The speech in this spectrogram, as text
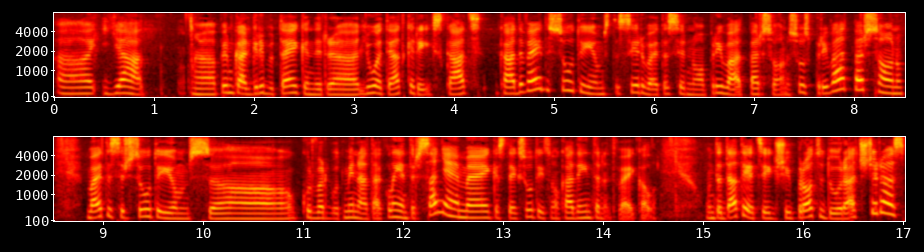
Uh, jā, pirmkārt, gribu teikt, ka ir ļoti atkarīgs kāds, kāda veida sūtījums tas ir. Vai tas ir no privāta personas uz privātu personu, vai tas ir sūtījums, kur varbūt minētā klienta ir saņēmēji, kas tiek sūtīts no kāda internetu veikala. Un tad, attiecīgi, šī procedūra atšķirās.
